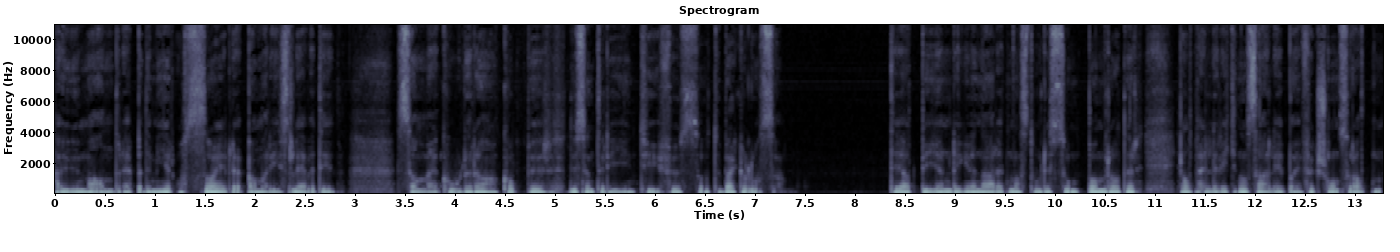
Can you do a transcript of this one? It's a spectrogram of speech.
haug med andre epidemier også i løpet av Maries levetid, som kolera, kopper, dysenteri, tyfus og tuberkulose. Det at byen ligger i nærheten av store sumpområder, hjalp heller ikke noe særlig på infeksjonsraten.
